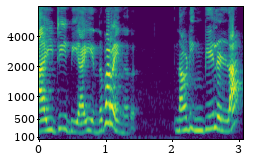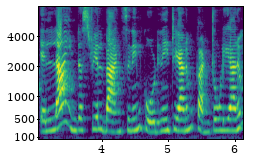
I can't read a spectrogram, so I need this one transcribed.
ഐ ഡി ബി ഐ എന്ന് പറയുന്നത്. നമ്മുടെ ഇന്ത്യയിലുള്ള എല്ലാ ഇൻഡസ്ട്രിയൽ ബാങ്ക്സിനെയും കോർഡിനേറ്റ് ചെയ്യാനും കൺട്രോൾ ചെയ്യാനും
